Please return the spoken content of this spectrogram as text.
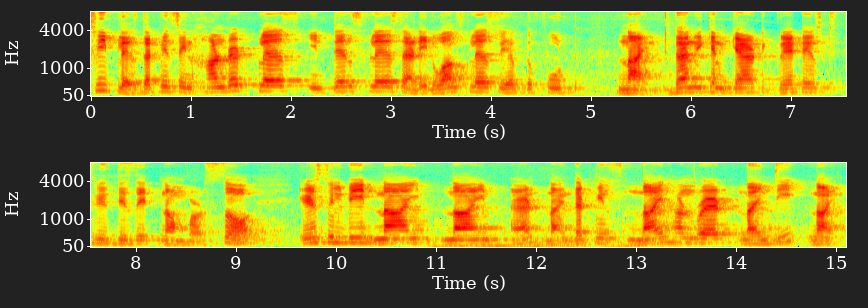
three place that means in hundred place, in tens place and in ones place we have to put 9. Then we can get greatest three digit number. So it will be 9, 9 and 9 that means 999.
